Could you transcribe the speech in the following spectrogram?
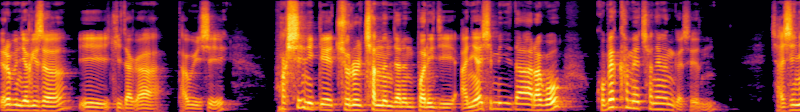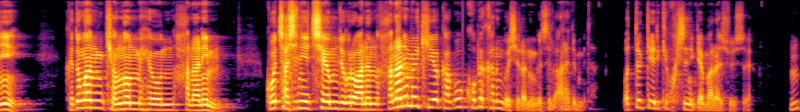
여러분 여기서 이 기자가 다윗이 확신 있게 주를 찾는 자는 버리지 아니하십니다라고 고백하며 찬양한 것은 자신이 그동안 경험해온 하나님, 그 자신이 체험적으로 아는 하나님을 기억하고 고백하는 것이라는 것을 알아야 됩니다. 어떻게 이렇게 확신 있게 말할 수 있어요? 음?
